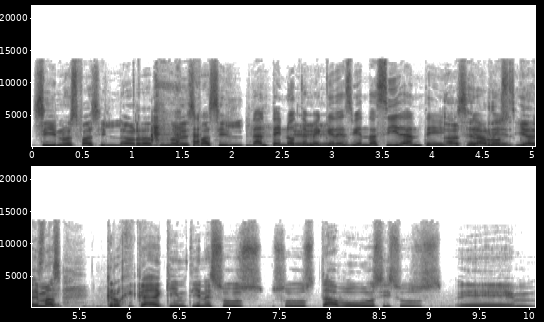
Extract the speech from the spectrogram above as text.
Sí, no es fácil, la verdad no es fácil Dante, no te Eh, me quedes viendo así, Dante. hacer arroz. Y además, creo que cada quien tiene sus, sus tabús y sus... eh,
